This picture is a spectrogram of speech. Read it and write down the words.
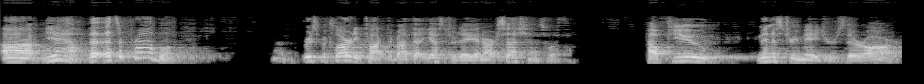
Uh, yeah, that, that's a problem. Bruce McLarty talked about that yesterday in our sessions with him. How few ministry majors there are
